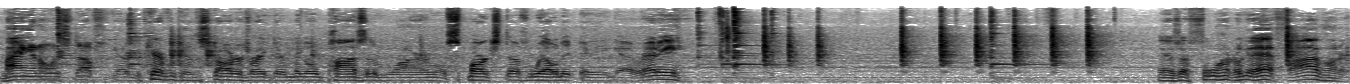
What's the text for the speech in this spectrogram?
banging on stuff. Gotta be careful because the starter's right there. Big old positive wire, little spark stuff welded. There you go. Ready? There's our 400. Look at that, 500.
